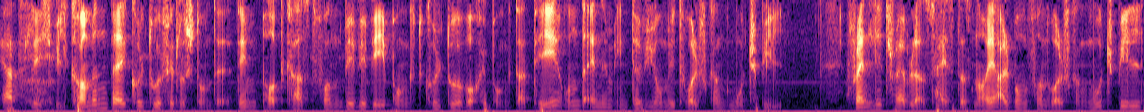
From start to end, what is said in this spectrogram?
Herzlich willkommen bei Kulturviertelstunde, dem Podcast von www.kulturwoche.at und einem Interview mit Wolfgang Mutspiel. Friendly Travelers heißt das neue Album von Wolfgang Mutspiel,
